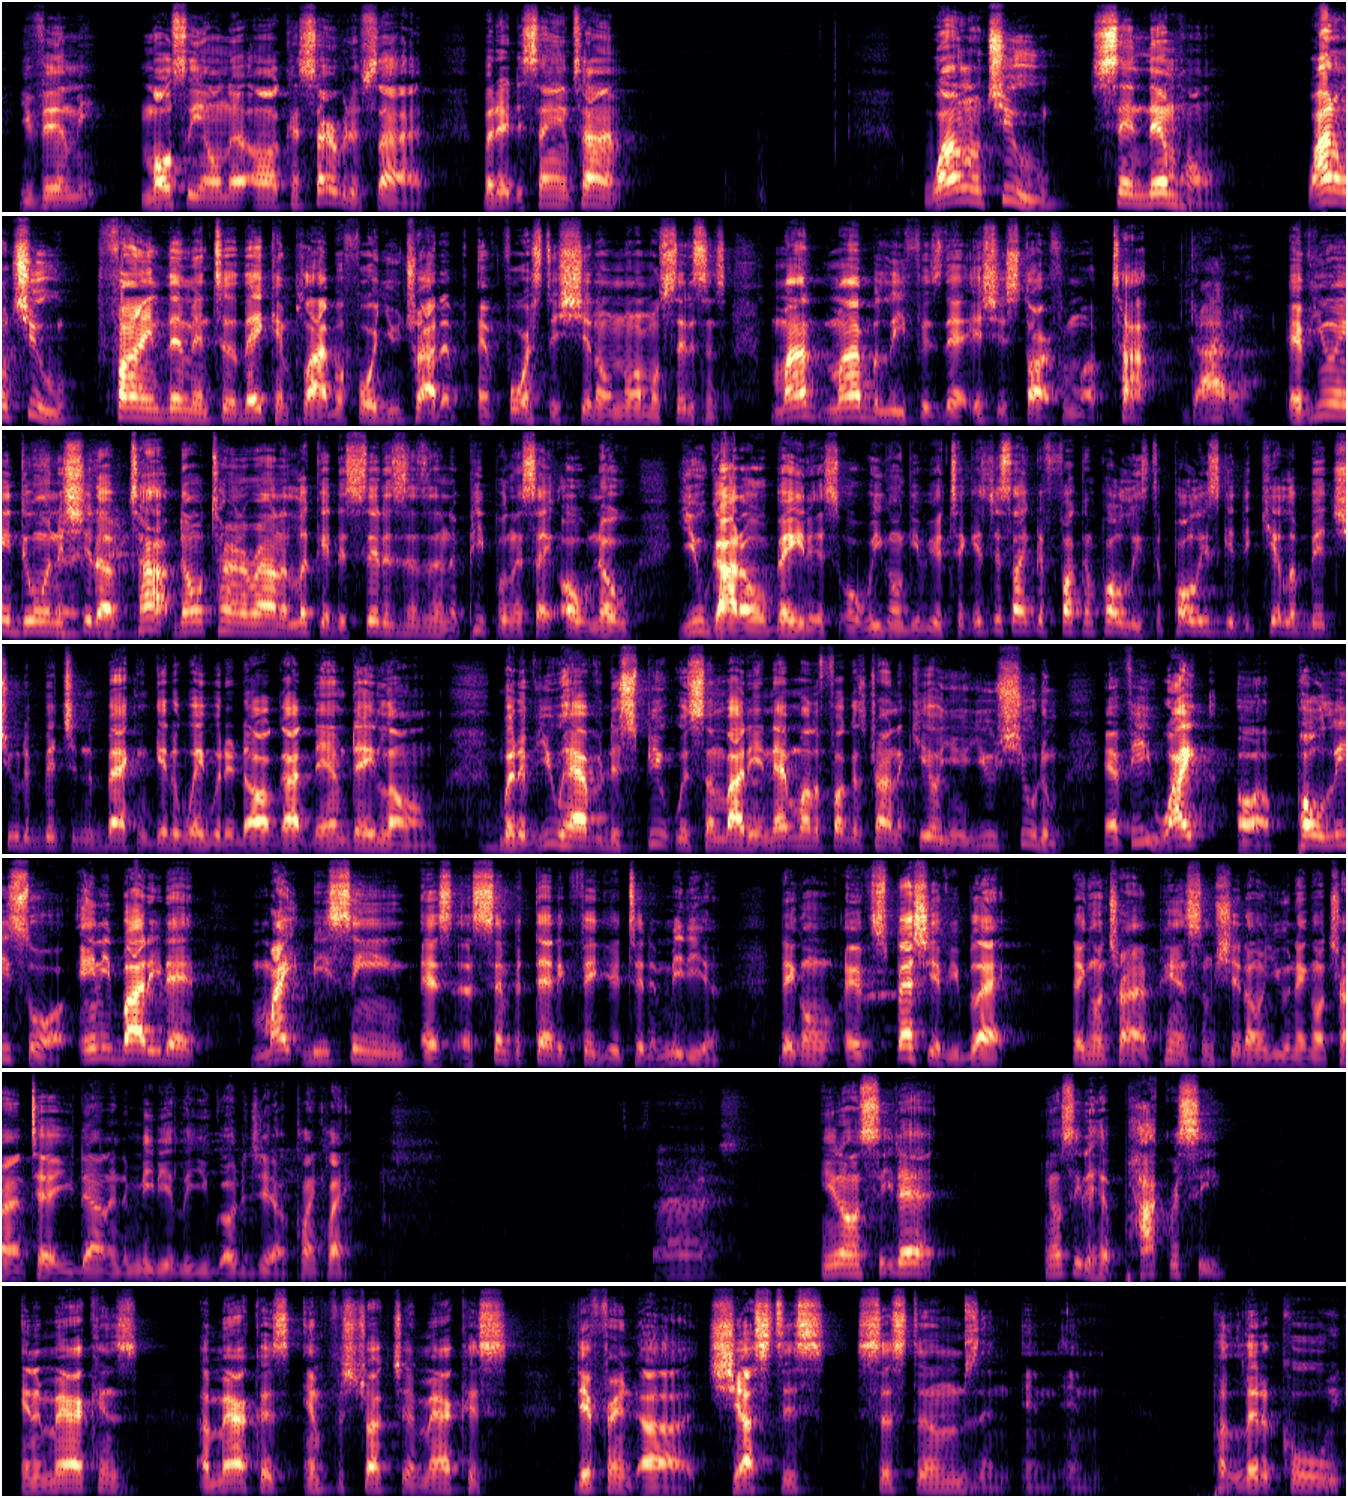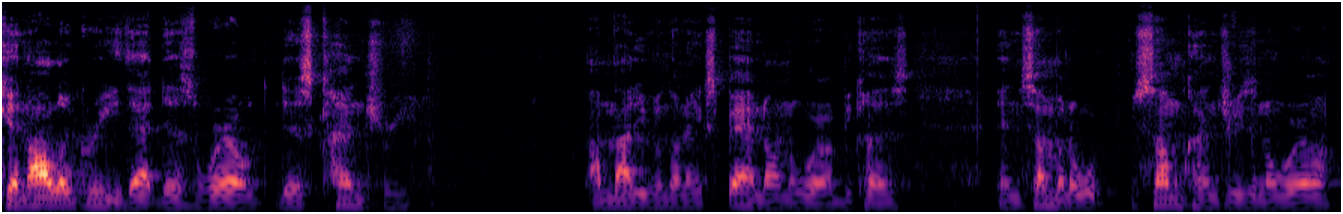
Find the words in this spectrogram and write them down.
You feel me? Mostly on the uh, conservative side, but at the same time, why don't you send them home? Why don't you fine them until they comply before you try to enforce this shit on normal citizens? My my belief is that it should start from up top. Gotta. If you ain't doing the shit up top, don't turn around and look at the citizens and the people and say, "Oh no, you gotta obey this, or we gonna give you a ticket." It's just like the fucking police. The police get to kill a bitch, shoot a bitch in the back, and get away with it all goddamn day long. Mm-hmm. But if you have a dispute with somebody and that motherfucker's trying to kill you, you shoot him. If he white or police or anybody that might be seen as a sympathetic figure to the media, They're gonna, especially if you're black, they're gonna try and pin some shit on you and they're gonna try and tear you down, and immediately you go to jail. Clank clank. Facts. You don't see that. You don't see the hypocrisy in Americans, America's infrastructure, America's different uh, justice systems and, and, and political. we can all agree that this world, this country, I'm not even going to expand on the world because in some of the some countries in the world,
